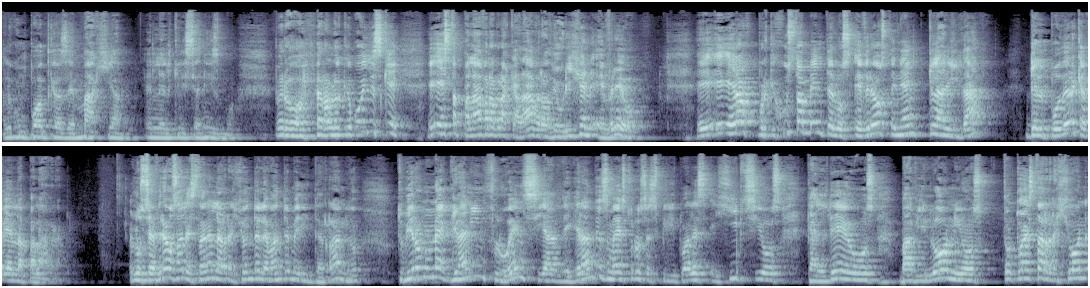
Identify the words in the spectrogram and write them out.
algún podcast de magia en el cristianismo. Pero, pero lo que voy es que esta palabra abracadabra de origen hebreo eh, era porque justamente los hebreos tenían claridad del poder que había en la palabra. Los hebreos al estar en la región del levante mediterráneo tuvieron una gran influencia de grandes maestros espirituales egipcios, caldeos, babilonios. Toda esta región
